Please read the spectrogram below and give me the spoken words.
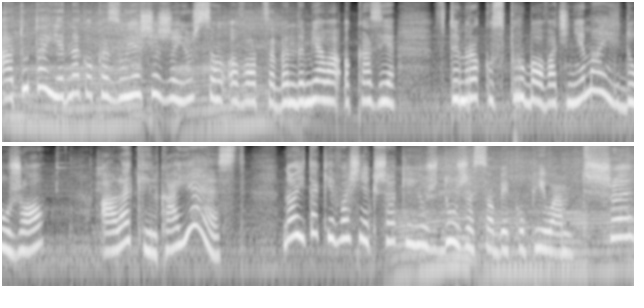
A tutaj jednak okazuje się, że już są owoce. Będę miała okazję w tym roku spróbować. Nie ma ich dużo, ale kilka jest. No i takie właśnie krzaki już duże sobie kupiłam. Trzy,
